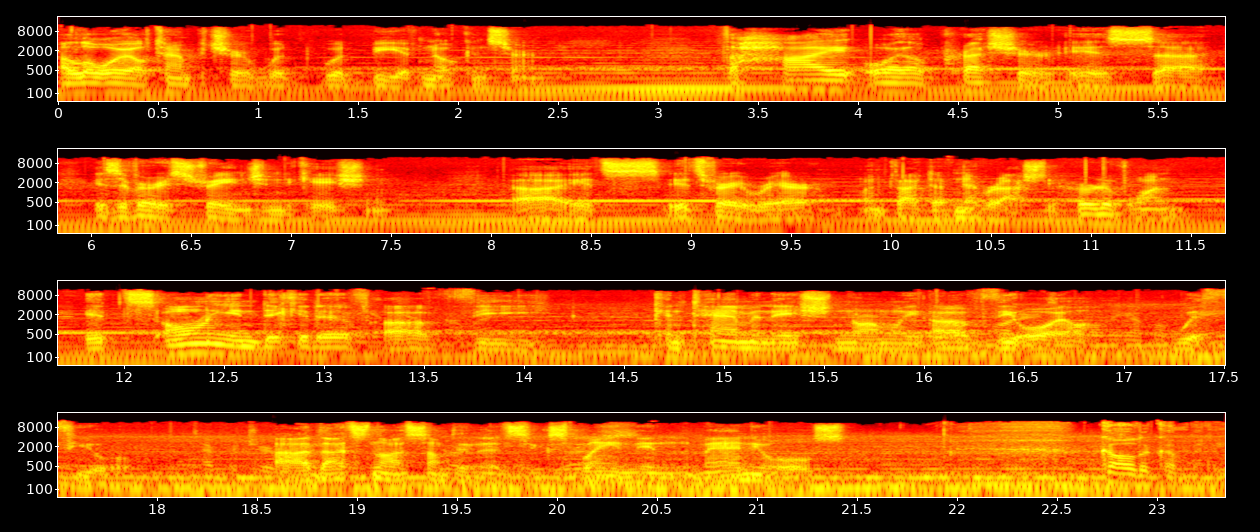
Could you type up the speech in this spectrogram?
A low oil temperature would, would be of no concern. The high oil pressure is, uh, is a very strange indication. Uh, it's, it's very rare. In fact, I've never actually heard of one. It's only indicative of the contamination normally of the oil with fuel. Uh, that's not something that's explained in the manuals. Call the company.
